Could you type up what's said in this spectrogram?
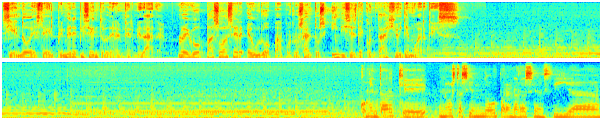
siendo este el primer epicentro de la enfermedad. Luego pasó a ser Europa por los altos índices de contagio y de muertes. Comentar que no está siendo para nada sencilla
